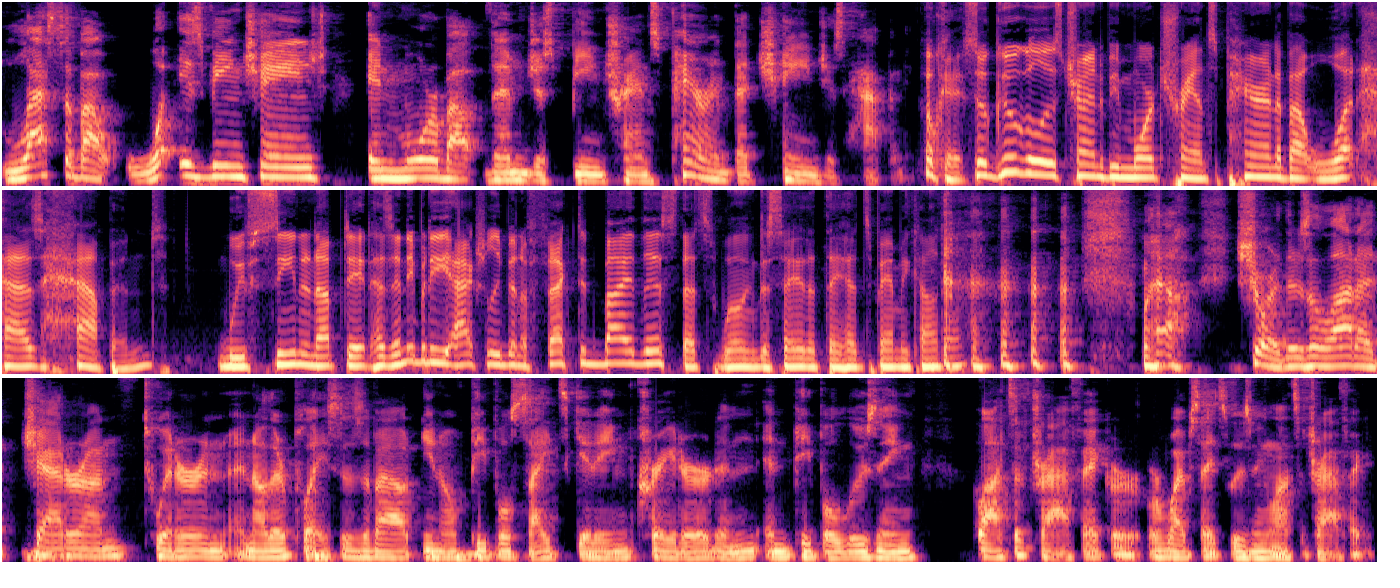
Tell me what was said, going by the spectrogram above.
less about what is being changed and more about them just being transparent that change is happening. Okay, so Google is trying to be more transparent about what has happened we've seen an update. Has anybody actually been affected by this that's willing to say that they had spammy content? well, sure. There's a lot of chatter on Twitter and, and other places about, you know, people's sites getting cratered and, and people losing lots of traffic or, or websites losing lots of traffic.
